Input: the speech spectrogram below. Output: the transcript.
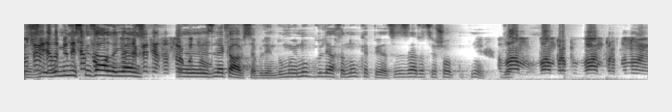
Ну, ви мені сказали, я ж закрити за 40 е, злякався, блін. Думаю, ну, бляха, ну капець, це зараз це що, ну. Вам, вам, вам пропоную,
